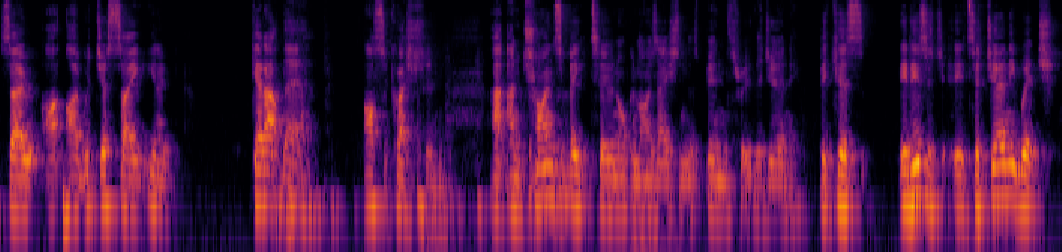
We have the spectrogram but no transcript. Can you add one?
So I, I would just say, you know, get out there, ask a question, uh, and try and speak to an organisation that's been through the journey because it is a, it's a journey which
